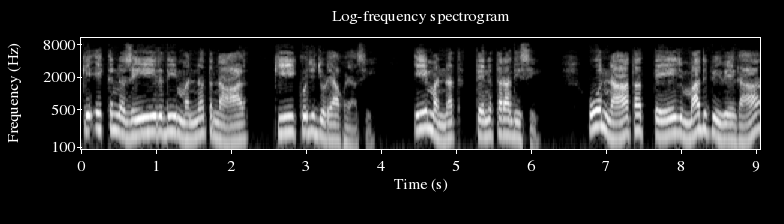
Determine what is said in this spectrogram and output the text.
ਕਿ ਇੱਕ ਨਜ਼ੀਰ ਦੀ ਮੰਨਤ ਨਾਲ ਕੀ ਕੁਝ ਜੁੜਿਆ ਹੋਇਆ ਸੀ। ਇਹ ਮੰਨਤ ਤਿੰਨ ਤਰ੍ਹਾਂ ਦੀ ਸੀ। ਉਹ ਨਾ ਤਾਂ ਤੇਜ਼ ਮਦ ਪੀਵੇਗਾ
